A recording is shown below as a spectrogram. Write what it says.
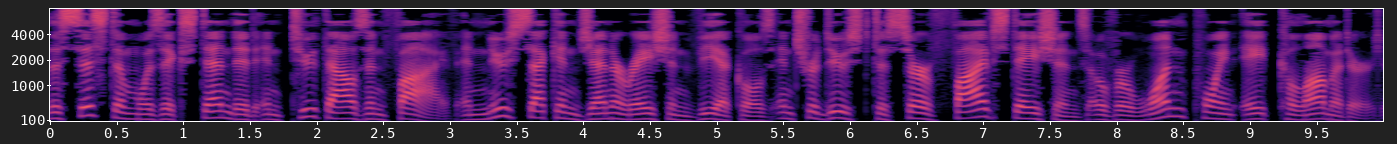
The system was extended in 2005 and new second-generation vehicles introduced to serve five stations over 1.8 kilometers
